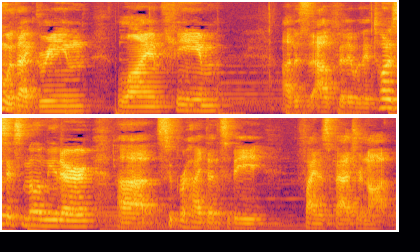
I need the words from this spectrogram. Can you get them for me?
with that green lime theme. Uh, this is outfitted with a 26 millimeter, uh, super high density finest badger knot.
